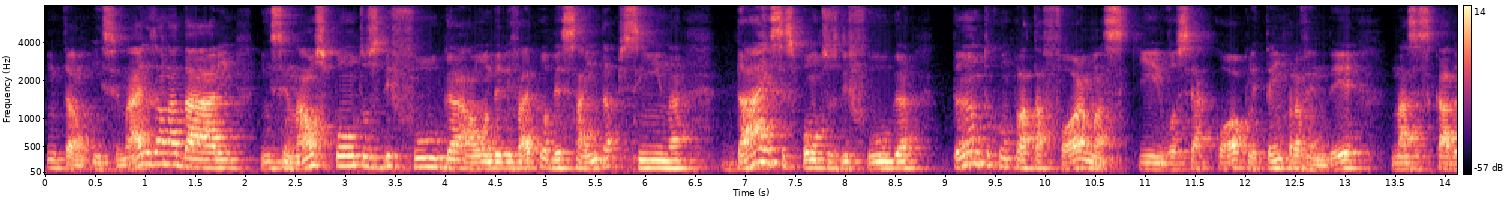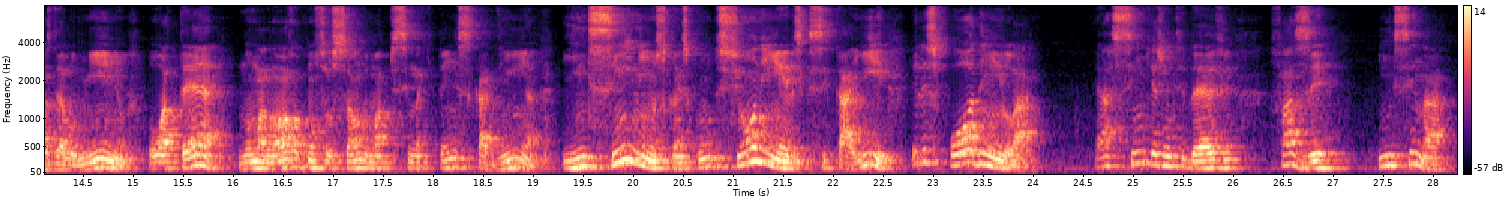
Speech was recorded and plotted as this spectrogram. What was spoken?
Então, ensinar eles a nadarem, ensinar os pontos de fuga, onde ele vai poder sair da piscina, dar esses pontos de fuga, tanto com plataformas que você acopla e tem para vender nas escadas de alumínio, ou até numa nova construção de uma piscina que tem escadinha, e ensinem os cães, condicionem eles que se cair, eles podem ir lá. É assim que a gente deve fazer, ensinar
